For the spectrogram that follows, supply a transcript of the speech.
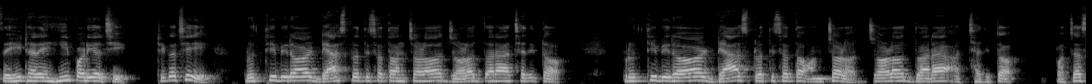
ସେହିଠାରେ ହିଁ ପଡ଼ିଅଛି। ଠିକ୍ ଅଛି? ପୃଥିବୀର ଡ୍ୟାସ୍ ପ୍ରତିଶତ ଅଞ୍ଚଳ ଜଳ ଦ୍ୱାରା ଆଚ୍ଛାଦିତ। ପୃଥିବୀର ଡ୍ୟାସ୍ ପ୍ରତିଶତ ଅଞ୍ଚଳ ଜଳ ଦ୍ୱାରା ଆଚ୍ଛାଦିତ। ପଚାଶ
